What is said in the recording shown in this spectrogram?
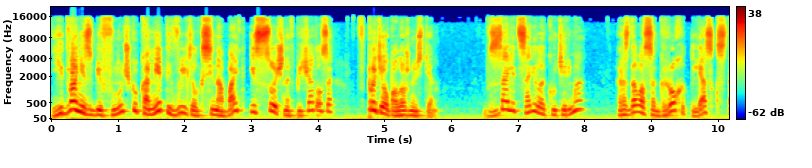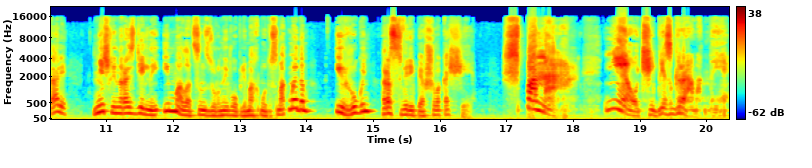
едва не сбив внучку, кометы вылетел ксенобайт и сочно впечатался в противоположную стену. В зале царила кутерьма, раздавался грохот, лязг стали, нечленораздельные и малоцензурные вопли Махмуда с Макмедом и ругань рассверепевшего Кощея. «Шпана! Неучи безграмотные!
